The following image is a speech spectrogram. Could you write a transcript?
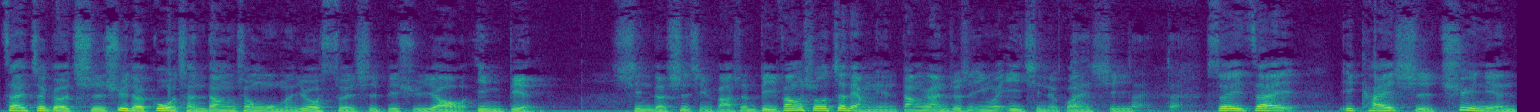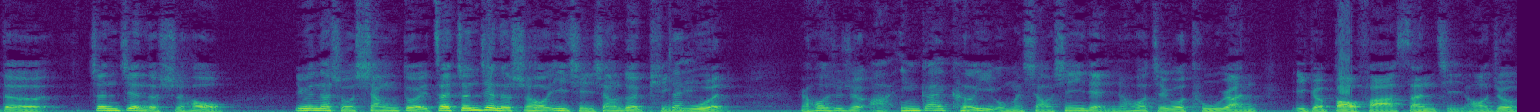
在这个持续的过程当中，我们又随时必须要应变新的事情发生。比方说这两年，当然就是因为疫情的关系，对对，所以在一开始去年的征建的时候，因为那时候相对在征建的时候，疫情相对平稳。然后就觉得啊，应该可以，我们小心一点。然后结果突然一个爆发三级，然后就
